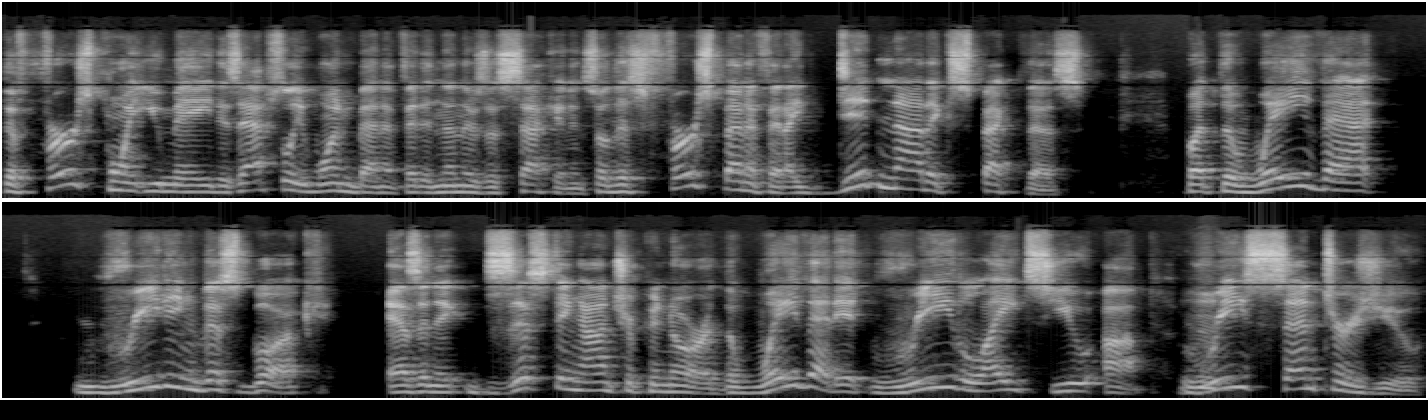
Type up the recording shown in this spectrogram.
the first point you made is absolutely one benefit, and then there's a second. And so this first benefit, I did not expect this, but the way that reading this book as an existing entrepreneur, the way that it relights you up, mm-hmm. recenters you.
